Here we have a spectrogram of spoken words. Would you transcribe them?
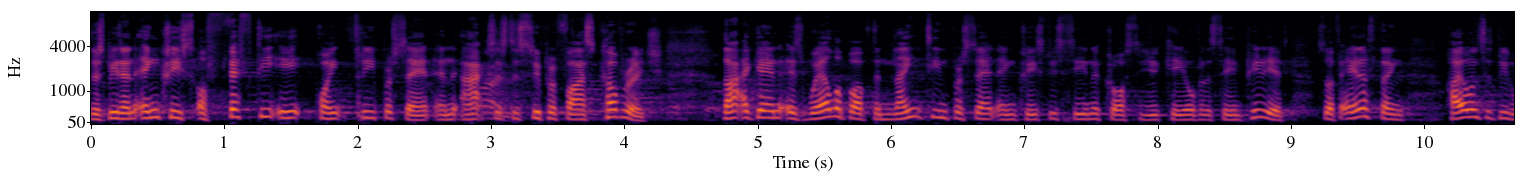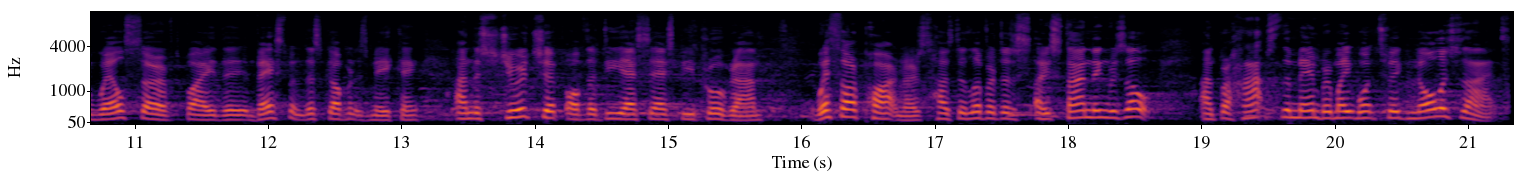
there's been an increase of 58.3% in the access to superfast coverage. That again is well above the 19% increase we've seen across the UK over the same period. So if anything, Highlands has been well served by the investment this government is making and the stewardship of the DSSB programme with our partners has delivered an outstanding result. And perhaps the member might want to acknowledge that.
